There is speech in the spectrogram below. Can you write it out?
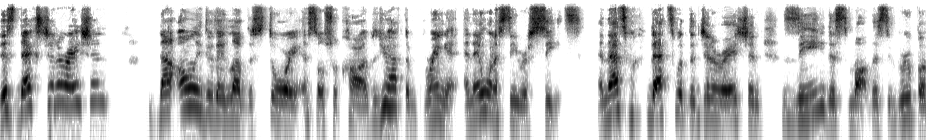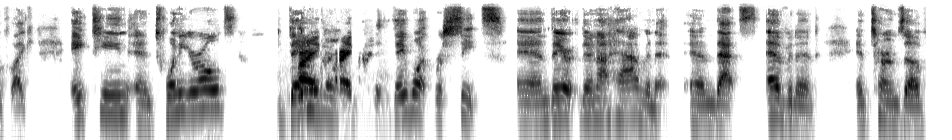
this next generation, not only do they love the story and social cause, but you have to bring it, and they want to see receipts. And that's what that's what the Generation Z, this small this group of like 18 and 20 year olds, They right, want, right. they want receipts, and they're they're not having it, and that's evident in terms of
